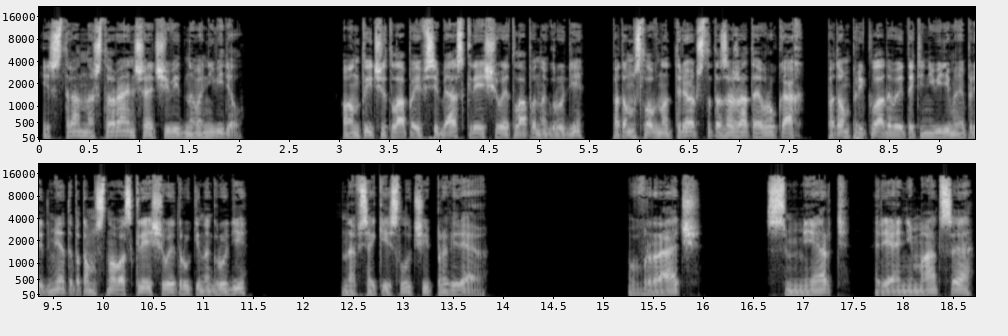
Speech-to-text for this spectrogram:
И странно, что раньше очевидного не видел. Он тычет лапой в себя, скрещивает лапы на груди, потом словно трет что-то зажатое в руках, потом прикладывает эти невидимые предметы, потом снова скрещивает руки на груди. На всякий случай проверяю. Врач, смерть, реанимация,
